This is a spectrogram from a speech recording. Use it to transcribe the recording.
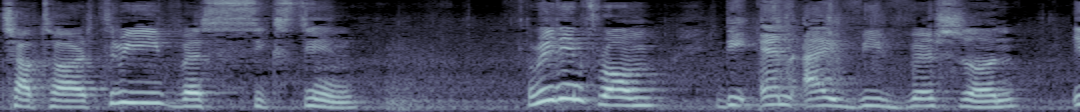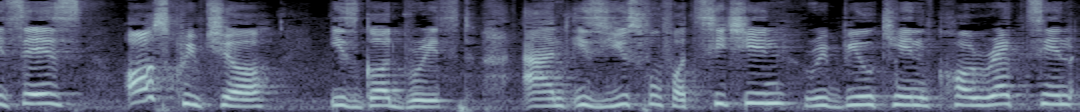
chapter 3, verse 16. Reading from the NIV version, it says, All scripture is God breathed and is useful for teaching, rebuking, correcting,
